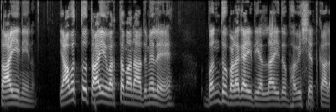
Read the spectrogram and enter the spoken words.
ತಾಯಿ ನೀನು. ಯಾವತ್ತೂ ತಾಯಿ ವರ್ತಮಾನ ಆದಮೇಲೆ ಬಂಧು ಬಳಗ ಇದೆಯಲ್ಲ, ಇದು ಭವಿಷ್ಯತ್ ಕಾಲ.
